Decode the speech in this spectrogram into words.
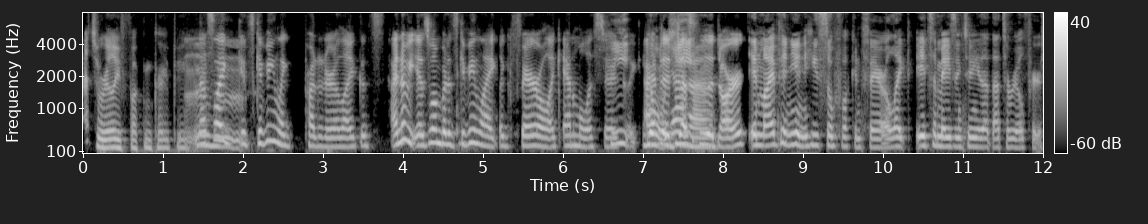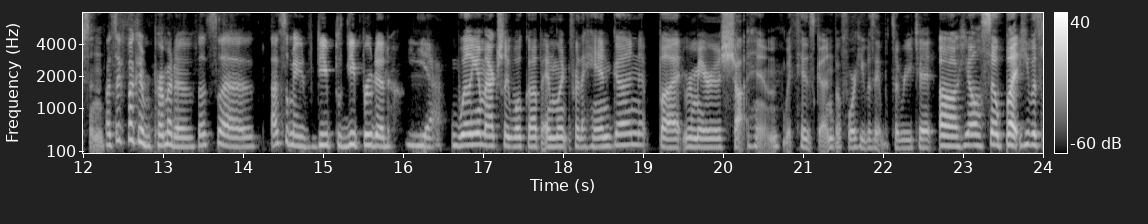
That's really fucking creepy. That's like Mhm. it's giving like predator. Like it's I know he is one, but it's giving like like feral, like animalistic. He- like I have no, to adjust yeah. to the dark. in my opinion, he's so fucking fair. Like, it's amazing to me that that's a real person. That's like fucking primitive. That's uh that's something deep deep rooted. Yeah. William actually woke up and went for the handgun, but Ramirez shot him with his gun before he was able to reach it. Oh, he also, but he was,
